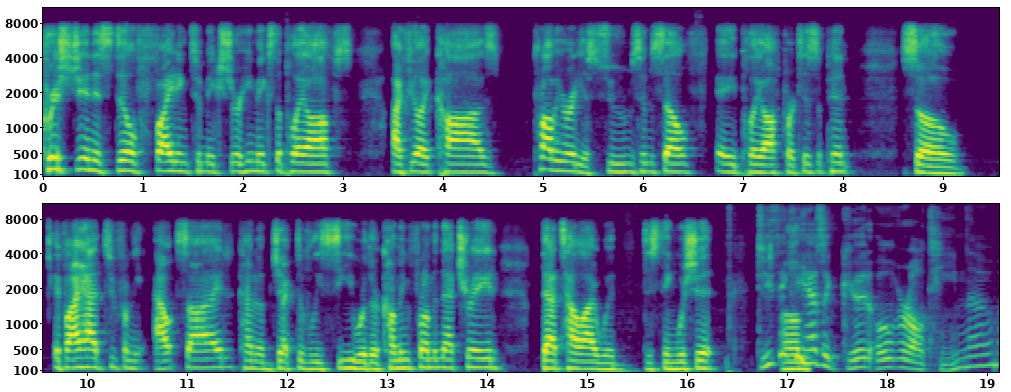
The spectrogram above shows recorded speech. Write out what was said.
Christian is still fighting to make sure he makes the playoffs. I feel like Kaz probably already assumes himself a playoff participant. So if I had to, from the outside, kind of objectively see where they're coming from in that trade, that's how I would distinguish it. Do you think Um, he has a good overall team though?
